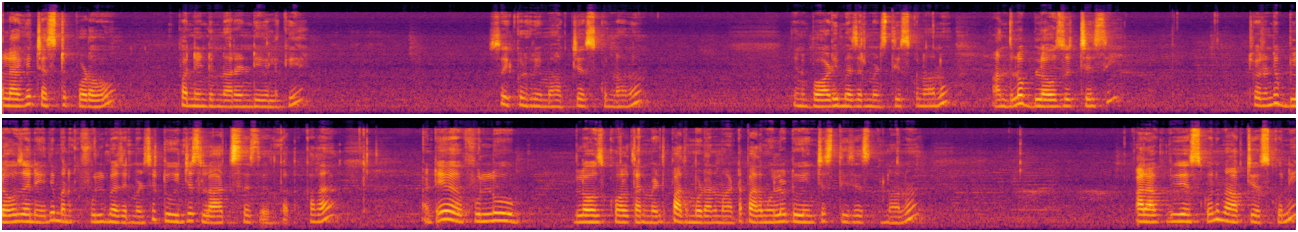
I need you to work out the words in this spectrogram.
అలాగే చెస్ట్ పొడవు పన్నెండున్నర అండి వీళ్ళకి. సో ఇక్కడ నేను మార్క్ చేసుకున్నాను. నేను బాడీ మెజర్మెంట్స్ తీసుకున్నాను. అందులో బ్లౌజ్ వచ్చేసి చూడండి బ్లౌజ్ అనేది మనకి full measurements two inches large size కదా. కదా అంటే ఫుల్ బ్లౌజ్ కొలత అనేది పదమూడు అనమాట పదమూడులో టూ ఇంచెస్ తీసేసుకున్నాను. అలా చేసుకొని మార్క్ చేసుకొని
